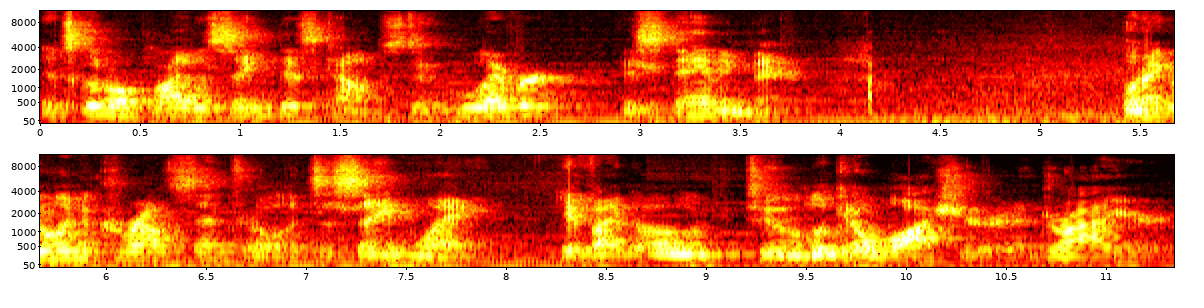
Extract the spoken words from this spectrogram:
it's going to apply the same discounts to whoever is standing there. When I go into Corral Central, it's the same way. If I go to look at a washer and a dryer,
